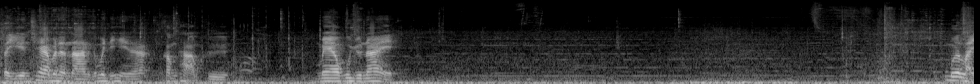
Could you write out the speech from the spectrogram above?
แต่ยืนแช่ไปนานๆก็ไม่ดีนะคำถามคือ แมวกูอยู่ไหนเมื่อไหร่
